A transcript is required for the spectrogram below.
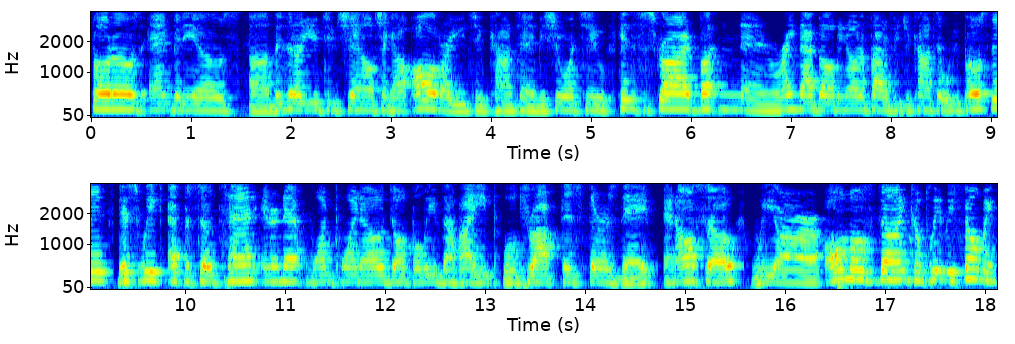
photos, and videos. Uh, visit our YouTube channel. Check out all of our YouTube content. And be sure to hit the subscribe button and ring that bell to be notified when future content will be posted. This week, episode 10, Internet 1.0, Don't Believe the Hype, will drop this Thursday. And also, we are almost done completely filming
